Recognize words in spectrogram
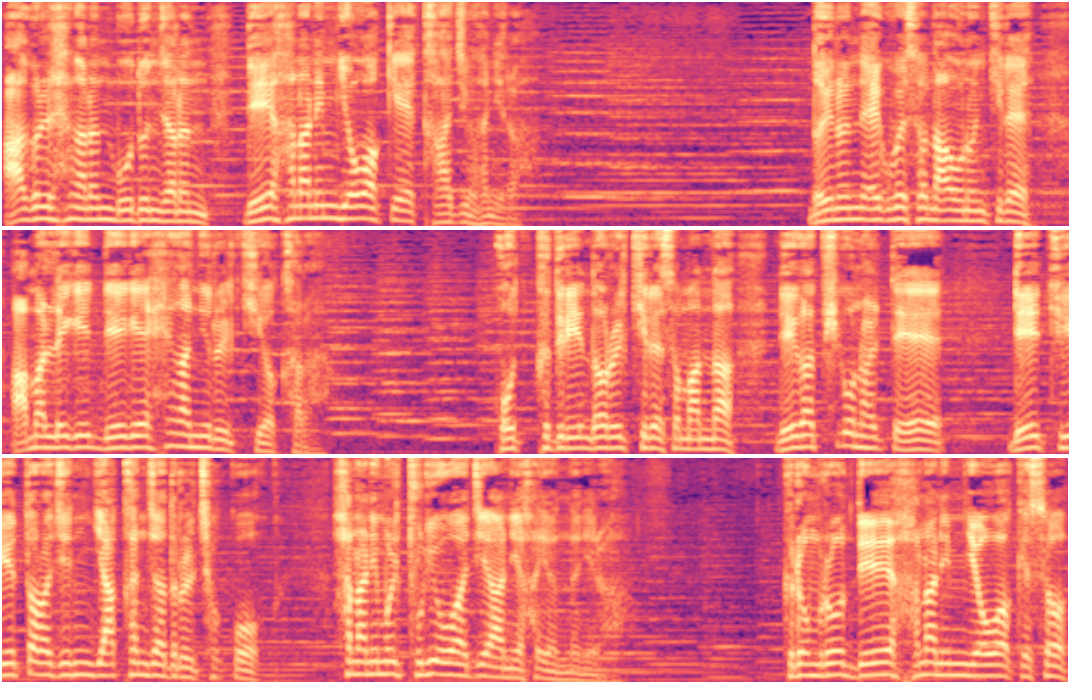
악을 행하는 모든 자는 네 하나님 여호와께 가증하니라. 너희는 애굽에서 나오는 길에 아말렉이 네게 행한 일을 기억하라. 곧 그들이 너를 길에서 만나 네가 피곤할 때에 내 뒤에 떨어진 약한 자들을 쳤고 하나님을 두려워하지 아니하였느니라. 그러므로 내 하나님 여호와께서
